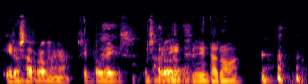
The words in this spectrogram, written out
iros a Roma si podéis. Un saludo. Roma.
